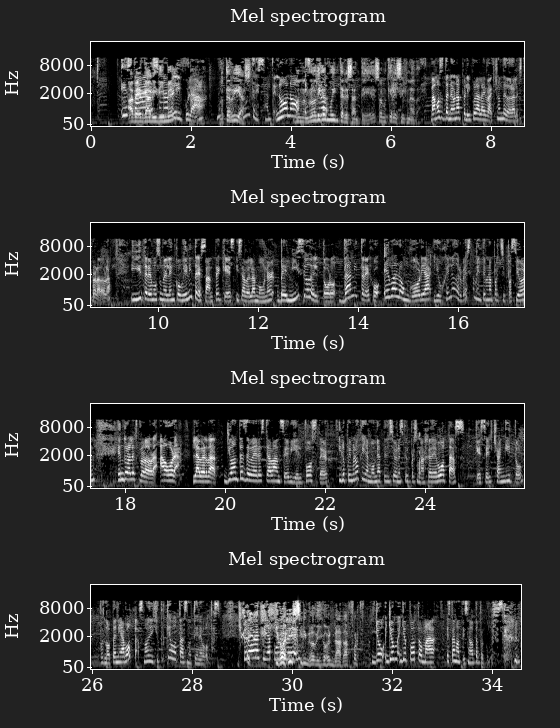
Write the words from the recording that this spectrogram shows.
a ver, Gaby, es dime. Una película. no te rías. Muy interesante. No, no. No, no, digas muy interesante. Eso no quiere decir nada. Vamos a tener una película live action de Dora la Exploradora. Y tenemos un elenco bien interesante que es Isabela Moner, Benicio del Toro, Dani Trejo, Eva Longoria y Eugenio Derbez también tiene una participación en Dora la Exploradora. Ahora, la verdad, yo antes de ver este avance vi el póster y lo primero que llamó mi atención es que el personaje de Botas, que es el changuito, pues no tenía botas, ¿no? dije, ¿por qué Botas no tiene botas? Pero ahora que ya puedo yo sí no digo nada, por favor. Yo, yo, yo puedo tomar esta noticia, no te preocupes.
